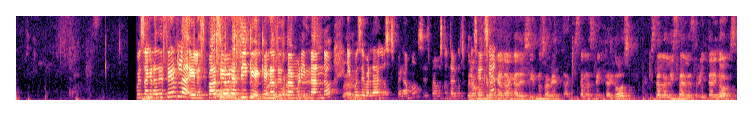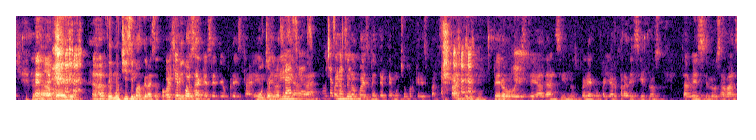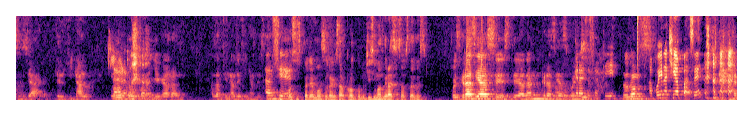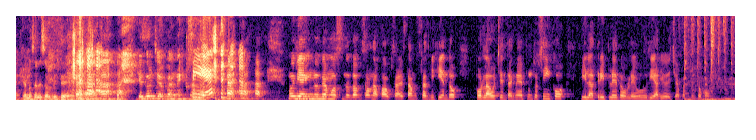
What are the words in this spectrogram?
Pues agradecer el espacio ahora sí que, que nos están brindando y pues de verdad los esperamos, esperamos contar con su esperamos presencia. que venga Dan a decirnos, a ver, aquí están las 32, aquí está la lista de las 32. okay. sí, muchísimas gracias por Cualquier cosa que se te ofrezca. ¿eh? Muchas gracias. gracias. Muchas bueno, gracias. tú no puedes meterte mucho porque eres participante, pero este, Adán sí nos puede acompañar para decirnos tal vez los avances ya del final pronto para llegar al, a la final de finales. Así es. Pues esperemos regresar pronto. Muchísimas gracias a ustedes. Pues gracias, este, Adán, gracias. Wendy. Gracias a ti. Nos vamos. Apoyen a Chiapas, ¿eh? que no se les olvide. que son chiapanecos. Sí, ¿eh? Muy bien, nos vemos, nos vamos a una pausa. Estamos transmitiendo por la 89.5 y la www.diariodechiapas.com.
